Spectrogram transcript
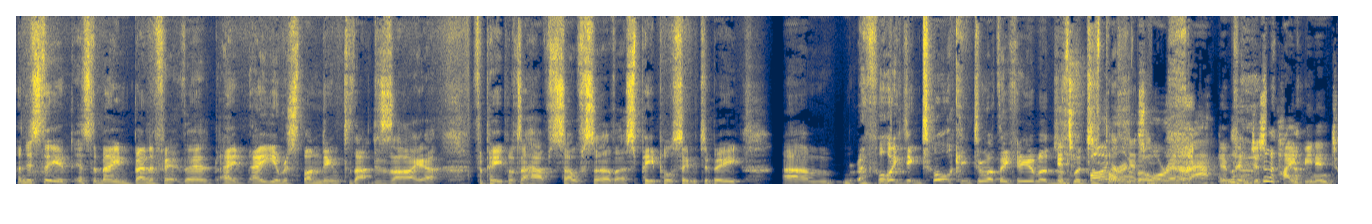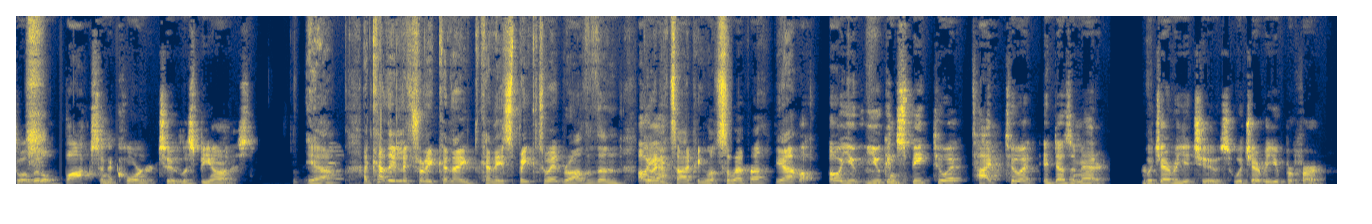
And it's the it's the main benefit that a, a, you're responding to that desire for people to have self service. People seem to be um, avoiding talking to other humans it's as much funner as possible. and it's more interactive than just typing into a little box in a corner. Too. Let's be honest. Yeah, and can they literally can they can they speak to it rather than oh, do yeah. any typing whatsoever? Yeah. Oh, you you can speak to it, type to it. It doesn't matter, whichever you choose, whichever you prefer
